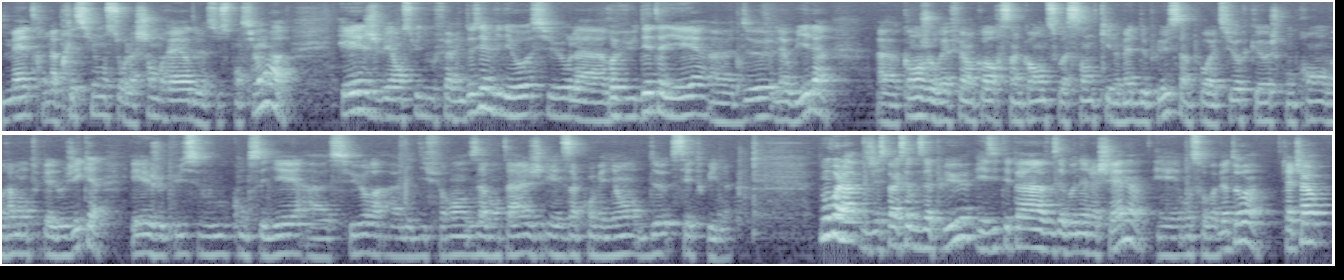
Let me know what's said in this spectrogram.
mettre la pression sur la chambre air de la suspension et je vais ensuite vous faire une deuxième vidéo sur la revue détaillée euh, de la wheel quand j'aurai fait encore 50-60 km de plus pour être sûr que je comprends vraiment toute la logique et je puisse vous conseiller sur les différents avantages et inconvénients de cette wheel. Donc voilà, j'espère que ça vous a plu. N'hésitez pas à vous abonner à la chaîne et on se revoit bientôt. Ciao ciao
